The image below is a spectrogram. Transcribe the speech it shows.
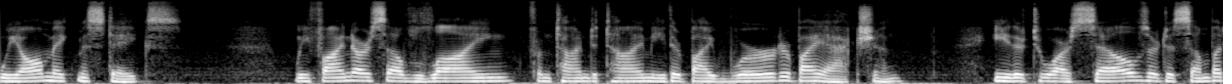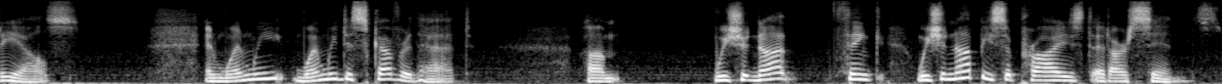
We all make mistakes. We find ourselves lying from time to time, either by word or by action, either to ourselves or to somebody else. And when we when we discover that, um, we should not think we should not be surprised at our sins.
